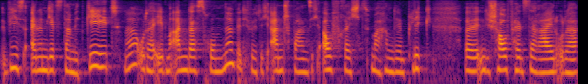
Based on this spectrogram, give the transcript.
wie es einem jetzt damit geht ne? oder eben andersrum, ne? wirklich, wirklich anspannen, sich aufrecht machen, den Blick äh, in die Schaufenster rein oder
